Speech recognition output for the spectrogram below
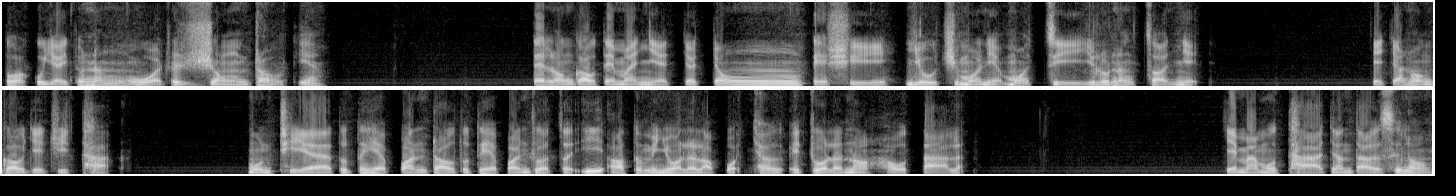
tu cú dạy tu năng hùa rồi rong đầu thì tê lòng gâu tê mà nhẹ cho chống tê xì dụ chỉ mua nhẹ mua gì dụ lúc năng cho nhẹ. Chế cho lòng gâu chế chỉ thả. Môn thia tụ tê hà ban trâu tụ tê hà ban ruột, rồi ý ở tụ mình nhỏ là lọ bỏ chơi ấy chùa là nó hậu tà lận. Chế mà muốn thả cho anh tớ xí lòng.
